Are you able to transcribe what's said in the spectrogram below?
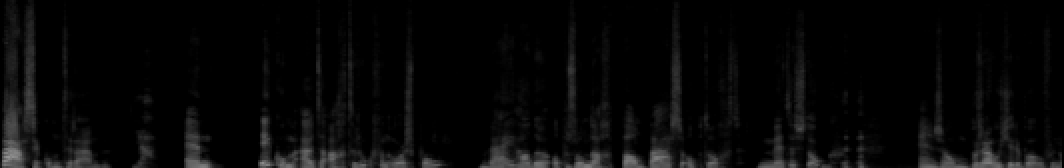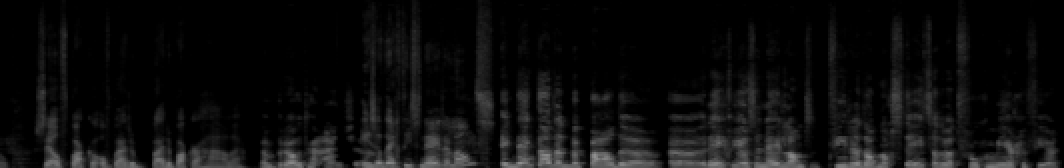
Pasen komt eraan. Ja. En ik kom uit de Achterhoek van oorsprong. Wij hadden op zondag Palmpaasoptocht met een stok en zo'n broodje erbovenop. Zelf bakken of bij de, bij de bakker halen. Een broodhaantje. Is dat echt iets Nederlands? Ik denk dat het bepaalde eh, regio's in Nederland vieren dat nog steeds. Dat werd vroeger meer gevierd.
